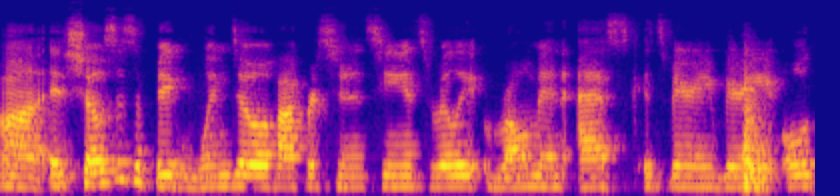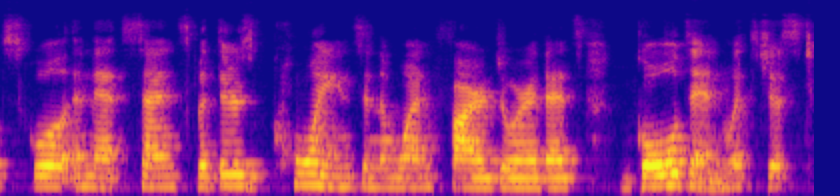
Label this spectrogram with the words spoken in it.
uh, it shows us a big window of opportunity. It's really Roman-esque. It's very, very old school in that sense. But there's coins in the one far door that's golden with just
